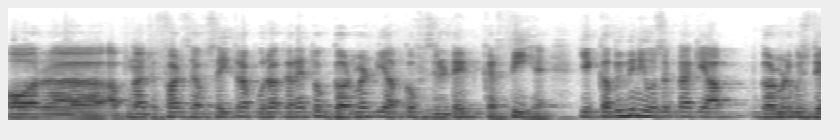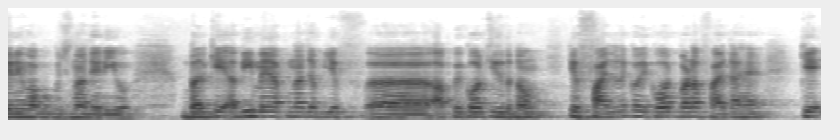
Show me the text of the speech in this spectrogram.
और अपना जो फ़र्ज़ है वो सही तरह पूरा करें तो गवर्नमेंट भी आपको फैसिलिटेट करती है। ये कभी भी नहीं हो सकता कि आप गवर्नमेंट कुछ दे रहे हो, आपको कुछ ना दे रही हो। बल्कि अभी मैं अपना जब ये आपको एक और चीज़ बताऊँ कि फाइलर को एक और बड़ा फ़ायदा है कि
